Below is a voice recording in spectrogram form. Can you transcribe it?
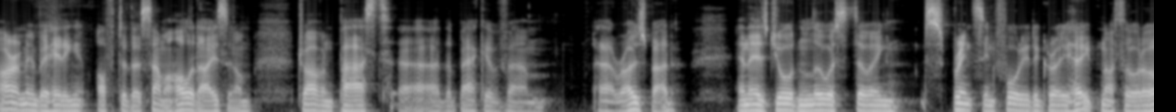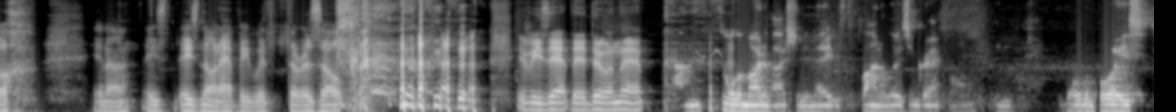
I remember heading off to the summer holidays, and I'm driving past uh, the back of um, uh, Rosebud, and there's Jordan Lewis doing sprints in 40 degree heat, and I thought, oh, you know, he's he's not happy with the result if he's out there doing that. Um, it's all the motivation you need is to play in a losing grand final. And all the boys,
